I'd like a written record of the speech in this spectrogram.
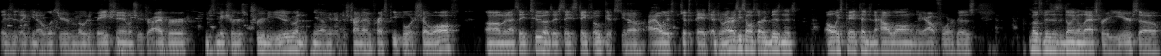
Is it like, you know, what's your motivation? What's your driver? just make sure it's true to you. And, you know, you're not just trying to impress people or show off. Um, and I say, too, as I say, stay focused. You know, I always just pay attention. Whenever I see someone start a business, I always pay attention to how long they're out for because most businesses don't even last for a year. So,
